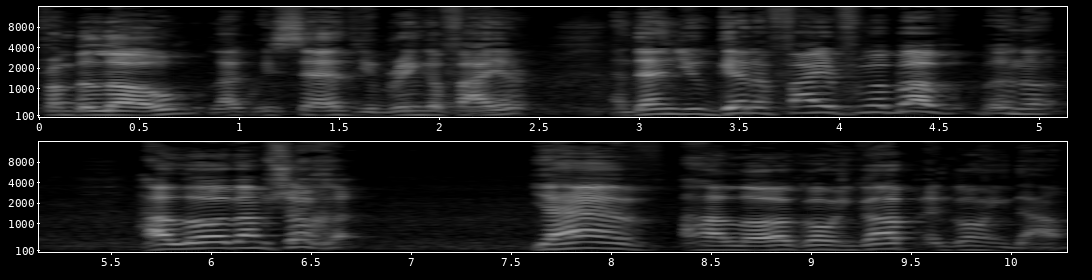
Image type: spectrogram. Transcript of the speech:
from below, like we said, you bring a fire, and then you get a fire from above. Halo v'amshocha. You have halo going up and going down.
